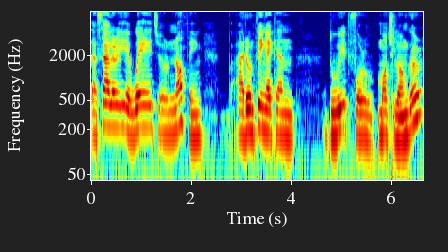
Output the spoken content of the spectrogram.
a salary, a wage, or nothing. I don't think I can do it for much longer.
